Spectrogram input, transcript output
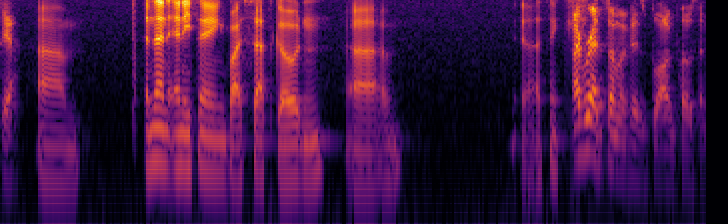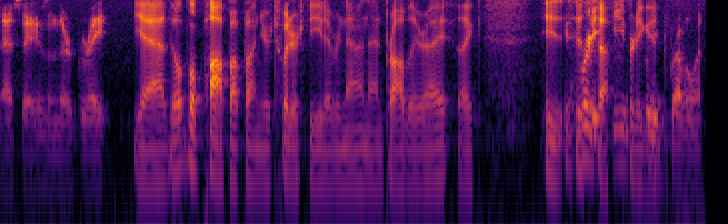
Yeah. Um, and then anything by Seth Godin. Um, yeah, I think I've read some of his blog posts and essays, and they're great. Yeah, they'll they'll pop up on your Twitter feed every now and then, probably right. Like his his pretty, stuff's pretty, pretty good, prevalent.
